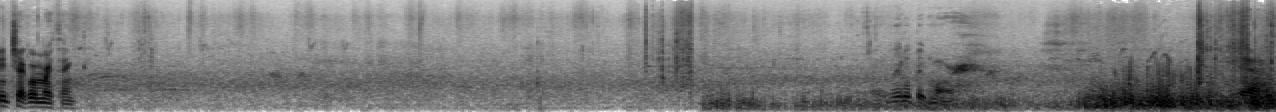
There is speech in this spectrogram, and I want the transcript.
Me check one more thing. A little bit more. Yeah.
